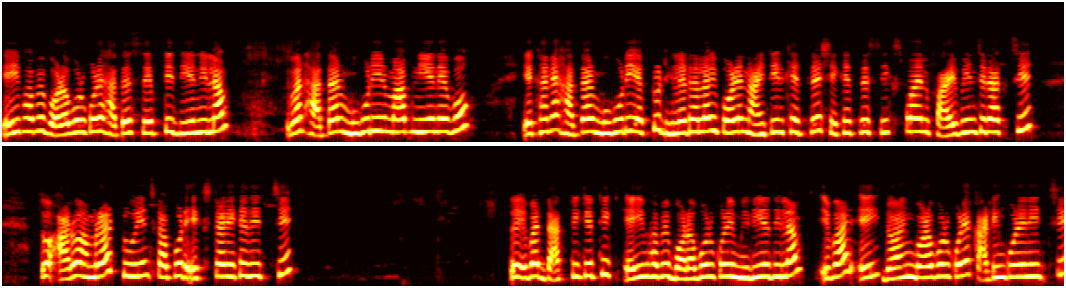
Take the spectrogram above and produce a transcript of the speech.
এইভাবে বরাবর করে হাতের শেপটি দিয়ে নিলাম। এবার হাতার মুহুরির মাপ নিয়ে নেব। এখানে হাতার মুহুরি একটু ঢিলে ঢালাই পড়ে নাইটির ক্ষেত্রে, সেক্ষেত্রে সিক্স পয়েন্ট ফাইভ ইঞ্চ রাখছি। তো আরও আমরা টু ইঞ্চ কাপড় এক্সট্রা রেখে দিচ্ছি। তো এবার দাগটিকে ঠিক এইভাবে বরাবর করে মিলিয়ে দিলাম। এবার এই ড্রয়িং বরাবর করে কাটিং করে নিচ্ছি।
